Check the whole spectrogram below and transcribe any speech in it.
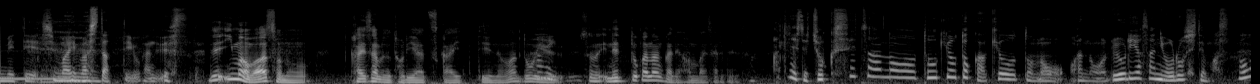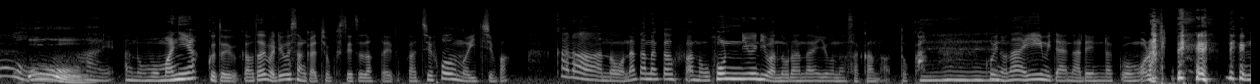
めてしまいましたっていう感じです。で今はその海産物の取り扱いっていうのはどういう、はい、そのネットかなんかで販売されてるんですか？あとですね直接あの東京とか京都のあの料理屋さんに卸してます。はい、あのもうマニアックというか例えば漁師さんから直接だったりとか地方の市場からあのなかなかあの本流には乗らないような魚とかこういうのない？みたいな連絡をもらって で流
